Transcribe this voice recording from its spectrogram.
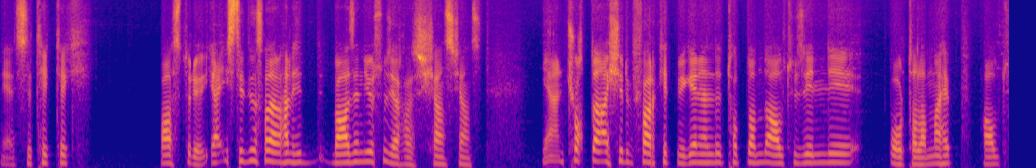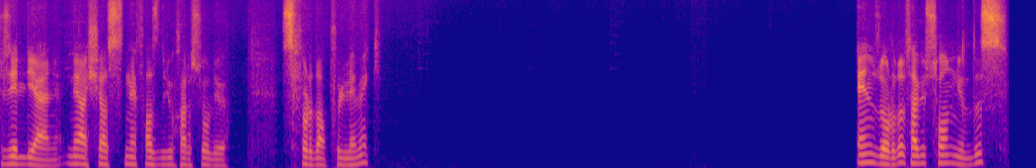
Yani size tek tek bastırıyor. Ya istediğiniz kadar hani bazen diyorsunuz ya şans şans. Yani çok da aşırı bir fark etmiyor. Genelde toplamda 650 ortalama hep 650 yani. Ne aşağısı ne fazla yukarısı oluyor. Sıfırdan fulllemek. En zoru da tabii son yıldız.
